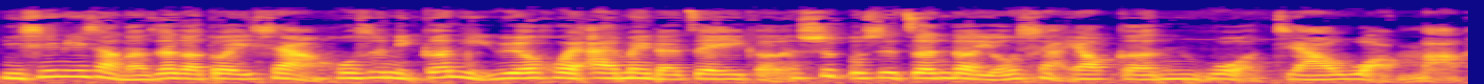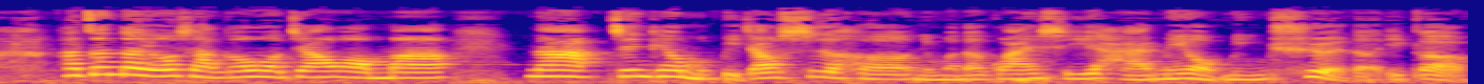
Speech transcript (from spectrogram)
你心里想的这个对象，或是你跟你约会暧昧的这一个人，是不是真的有想要跟我交往吗？他真的有想跟我交往吗？那今天我们比较适合你们的关系还没有明确的一个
